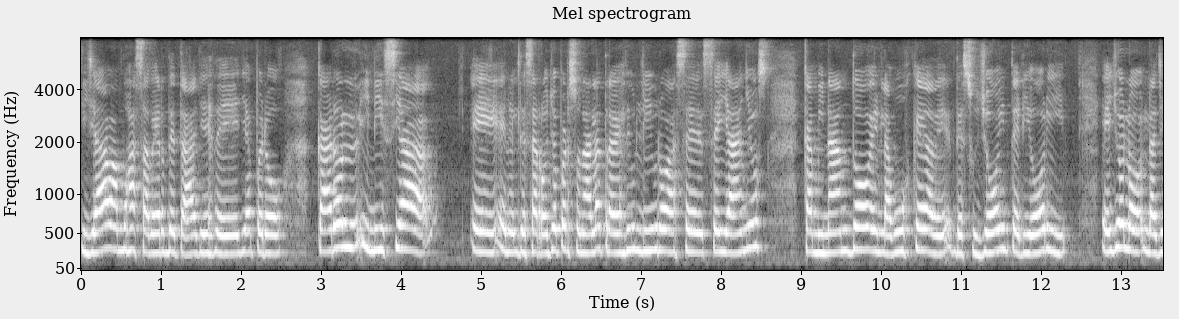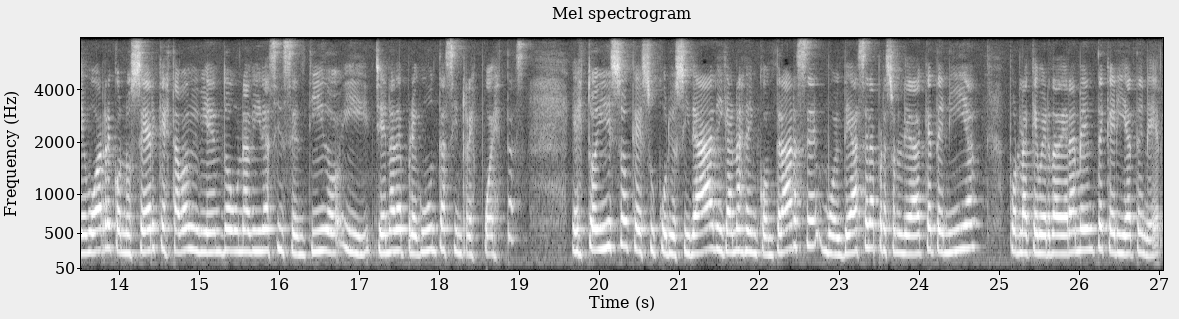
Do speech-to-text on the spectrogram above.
Y ya vamos a saber detalles de ella, pero Carol inicia eh, en el desarrollo personal a través de un libro hace seis años, caminando en la búsqueda de, su yo interior y ello la llevó a reconocer que estaba viviendo una vida sin sentido y llena de preguntas sin respuestas. Esto hizo que su curiosidad y ganas de encontrarse moldease la personalidad que tenía por la que verdaderamente quería tener.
